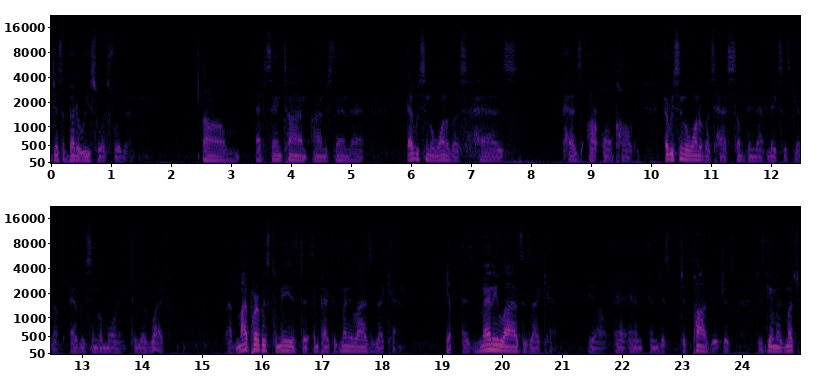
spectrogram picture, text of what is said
just a better resource for them. Um, at the same time, I understand that every single one of us has has our own calling. Every single one of us has something that makes us get up every single morning to live life. Uh, my purpose to me is to impact as many lives as I can Yep. as many lives as I can, you know, and, and, and just just positive, just just give them as much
